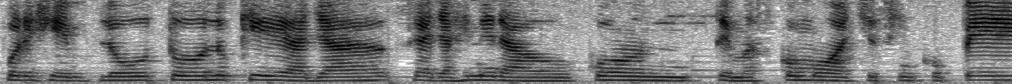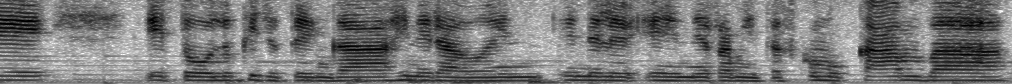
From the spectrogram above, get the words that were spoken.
Por ejemplo, todo lo que haya, se haya generado con temas como H5P, eh, todo lo que yo tenga generado en, en, herramientas como Canva,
